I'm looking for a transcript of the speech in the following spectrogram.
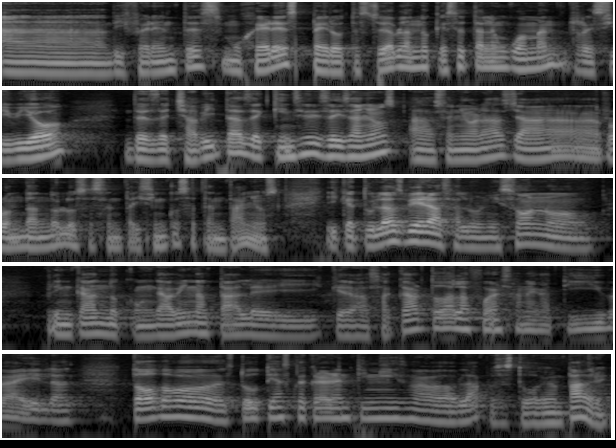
a diferentes mujeres, pero te estoy hablando que ese Talent Woman recibió desde chavitas de 15, 16 años a señoras ya rondando los 65, 70 años. Y que tú las vieras al unísono brincando con Gaby Natale y que a sacar toda la fuerza negativa y la, todo, tú tienes que creer en ti misma, bla, bla, bla, pues estuvo bien padre.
